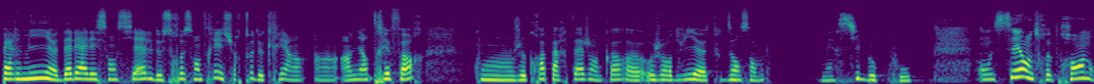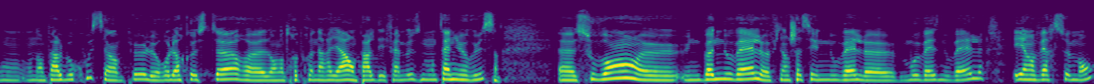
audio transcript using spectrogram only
permis d'aller à l'essentiel, de se recentrer et surtout de créer un, lien très fort qu'on, je crois, partage encore aujourd'hui toutes ensemble. Merci beaucoup. On le sait, entreprendre, on, en parle beaucoup, c'est un peu le roller coaster dans l'entrepreneuriat. On parle des fameuses montagnes russes. Euh, souvent, euh, une bonne nouvelle vient chasser une nouvelle euh, mauvaise nouvelle, et inversement.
